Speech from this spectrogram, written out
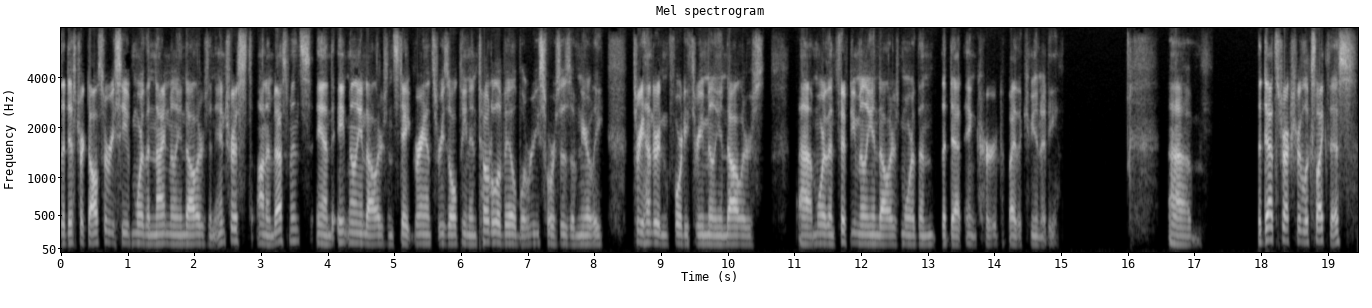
the district also received more than $9 million in interest on investments and $8 million in state grants, resulting in total available resources of nearly $343 million, uh, more than $50 million more than the debt incurred by the community. Um, the debt structure looks like this.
